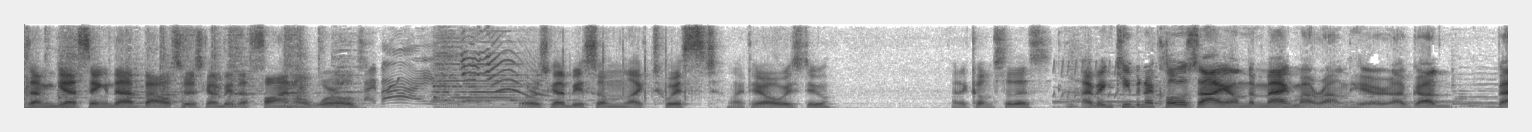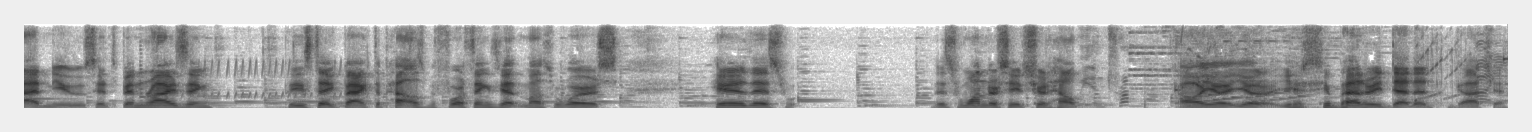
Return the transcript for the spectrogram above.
Because I'm guessing that Bowser is gonna be the final world. Or it's gonna be some, like, twist, like they always do. When it comes to this. I've been keeping a close eye on the magma around here. I've got bad news. It's been rising. Please take back the palace before things get much worse. Here, this... This Wonder Seed should help. Oh, you're, you're, you're, your battery deaded. Gotcha.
